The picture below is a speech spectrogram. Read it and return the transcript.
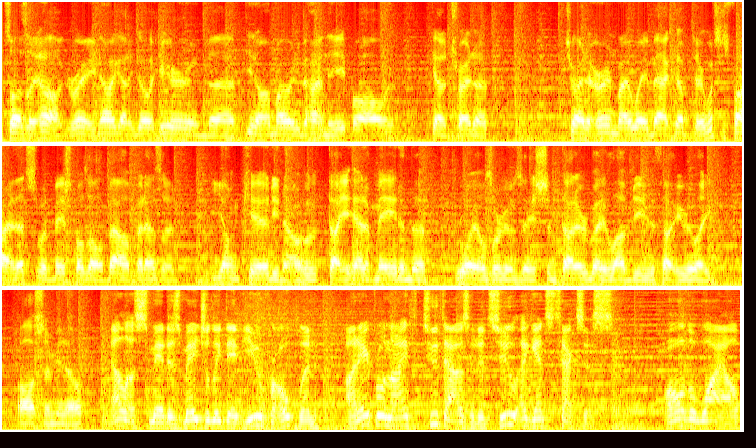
So I was like, oh, great. Now I got to go here, and uh, you know, I'm already behind the eight ball, and got to try to try to earn my way back up there, which is fine. That's what baseball's all about. But as a young kid, you know, who thought you had it made in the Royals organization, thought everybody loved you, thought you were like awesome, you know. Ellis made his major league debut for Oakland on April 9th, 2002 against Texas. All the while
